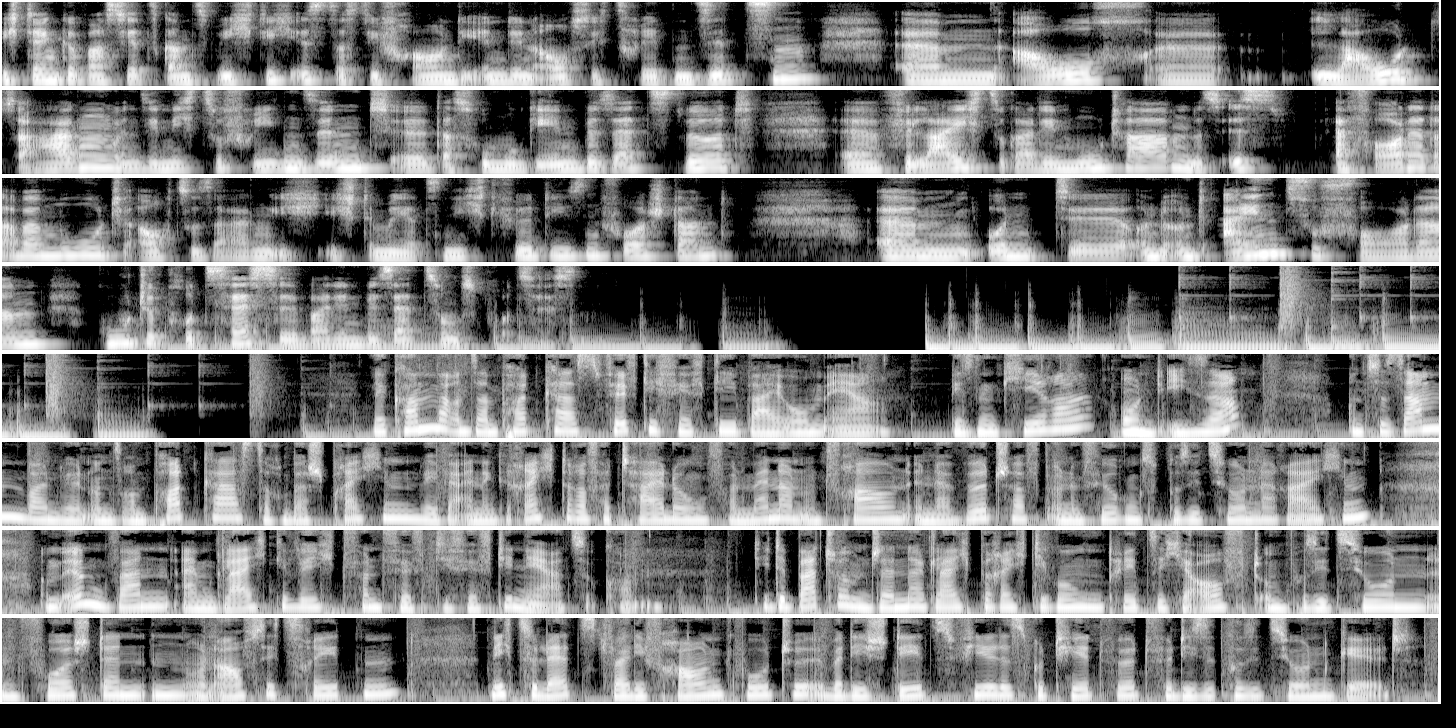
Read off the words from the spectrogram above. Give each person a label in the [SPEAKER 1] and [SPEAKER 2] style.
[SPEAKER 1] Ich denke, was jetzt ganz wichtig ist, dass die Frauen, die in den Aufsichtsräten sitzen, ähm, auch äh, laut sagen, wenn sie nicht zufrieden sind, äh, dass homogen besetzt wird, äh, vielleicht sogar den Mut haben. Das ist erfordert aber Mut, auch zu sagen, ich, ich stimme jetzt nicht für diesen Vorstand. Ähm, und, äh, und, und einzufordern gute Prozesse bei den Besetzungsprozessen.
[SPEAKER 2] Willkommen bei unserem Podcast 5050 bei OMR. Wir sind Kira
[SPEAKER 3] und Isa
[SPEAKER 2] und zusammen wollen wir in unserem Podcast darüber sprechen, wie wir eine gerechtere Verteilung von Männern und Frauen in der Wirtschaft und in Führungspositionen erreichen, um irgendwann einem Gleichgewicht von 50-50 näher zu kommen. Die Debatte um Gendergleichberechtigung dreht sich ja oft um Positionen in Vorständen und Aufsichtsräten, nicht zuletzt, weil die Frauenquote, über die stets viel diskutiert wird, für diese Positionen gilt.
